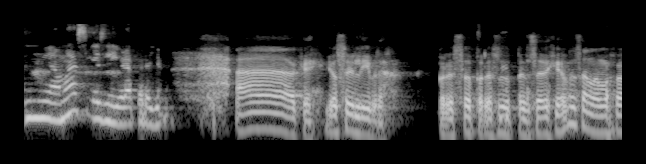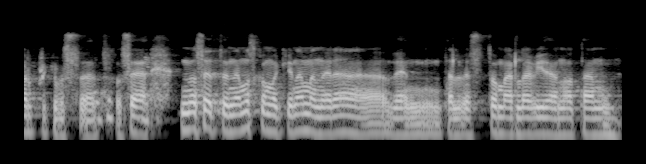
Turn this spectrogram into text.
mi mamá sí es Libra, pero yo. Ah, ok. Yo soy Libra. Por eso, por eso pensé, dije, pues a lo mejor, porque, pues, o sea, no sé, tenemos como que una manera de tal vez tomar la vida no tan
